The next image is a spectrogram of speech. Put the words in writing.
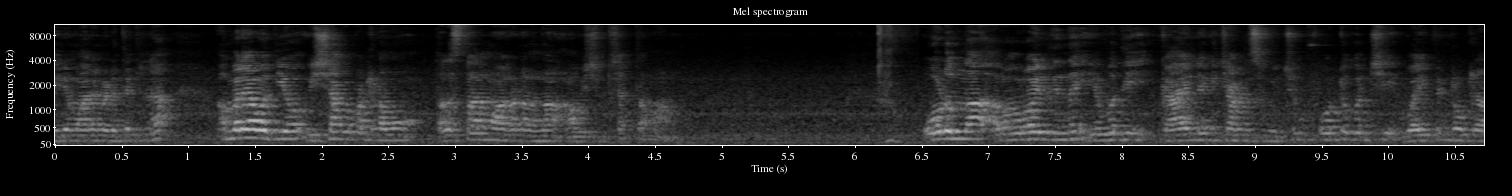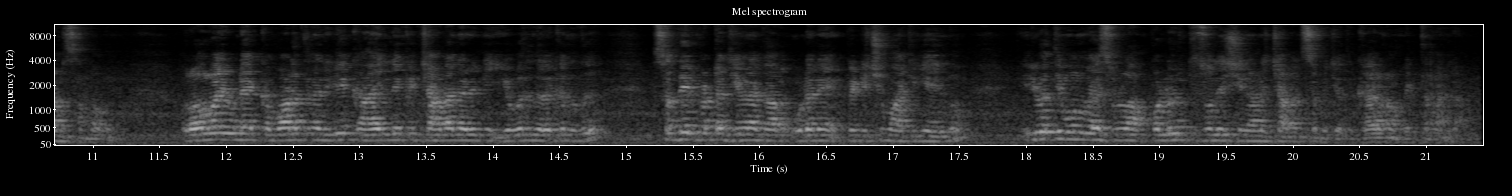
തീരുമാനമെടുത്തിട്ടില്ല. അമരാവതിയോ വിശാഖപട്ടണമോ തലസ്ഥാനമാകണമെന്ന ആവശ്യം ശക്തമാണ്. ഓടുന്ന റോറോയിൽ നിന്ന് യുവതി കായലിലേക്ക് ചാടാൻ ശ്രമിച്ചു. ഫോർട്ട് കൊച്ചി വൈപ്പിൻ റോഡിലാണ് സംഭവം. റോറോയുടെ കവാടത്തിനരികെ കായലിലേക്ക് ചാടാനൊരുങ്ങി യുവതി നിൽക്കുന്നത് ശ്രദ്ധയിൽപ്പെട്ട ജീവനക്കാർ ഉടനെ പിടിച്ചു മാറ്റുകയായിരുന്നു ഇരുപത്തിമൂന്ന് വയസ്സുള്ള പള്ളുരുത്തി സ്വദേശിയാണ് ചാടാൻ ശ്രമിച്ചത്. കാരണം വ്യക്തമല്ല.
